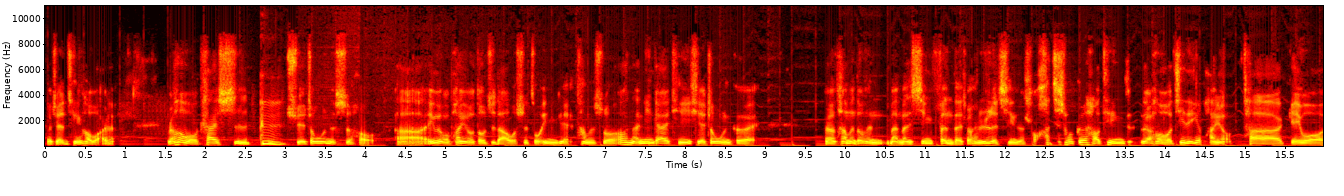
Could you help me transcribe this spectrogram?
我觉得挺好玩的。然后我开始嗯。学中文的时候，啊、嗯呃，因为我朋友都知道我是做音乐，他们说哦，那你应该听一些中文歌诶。然后他们都很蛮蛮兴奋的，就很热情的说：“啊，这首歌好听。”然后我记得一个朋友，他给我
